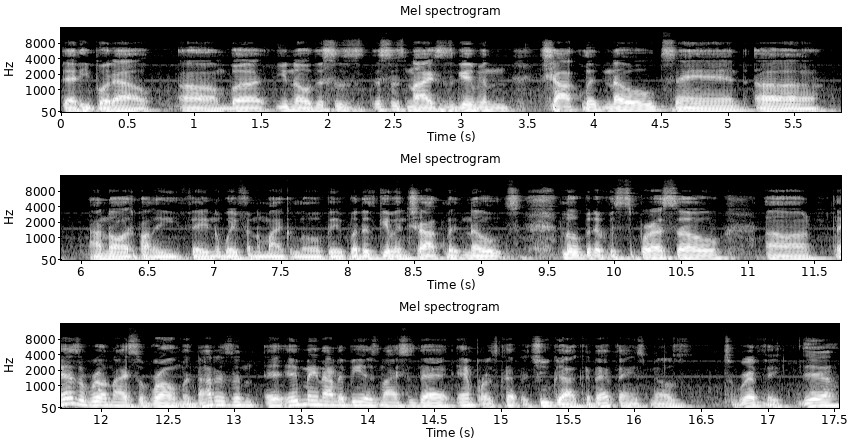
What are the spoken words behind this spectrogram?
that he put out. Um but you know, this is this is nice. It's giving chocolate notes and uh I know it's probably fading away from the mic a little bit, but it's giving chocolate notes, a little bit of espresso. Um, it has a real nice aroma. Not as an, it may not be as nice as that Emperor's cut that you got, because that thing smells terrific. Yeah.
